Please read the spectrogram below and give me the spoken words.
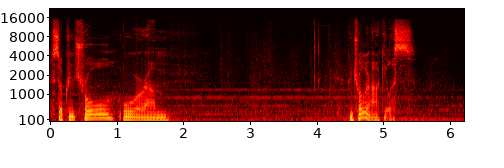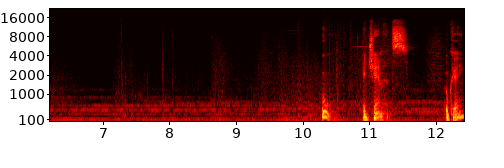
so control or um controller Oculus. Ooh, enchantments. Okay.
